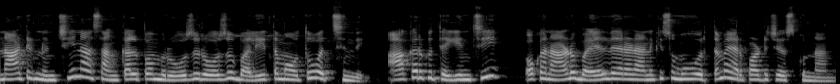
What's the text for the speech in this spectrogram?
నాటి నుంచి నా సంకల్పం రోజు రోజు బలీతమవుతూ వచ్చింది. ఆఖరుకు తెగించి ఒకనాడు బయలుదేరడానికి సుముహూర్తం ఏర్పాటు చేసుకున్నాను.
